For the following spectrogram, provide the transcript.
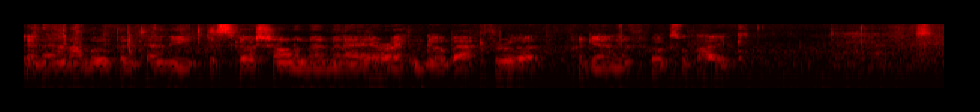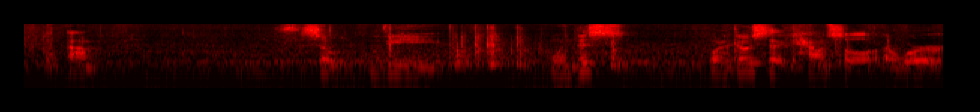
and then I'm open to any discussion on Amendment A, or I can go back through it again if folks would like. So the, when this, when it goes to the council, are we're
